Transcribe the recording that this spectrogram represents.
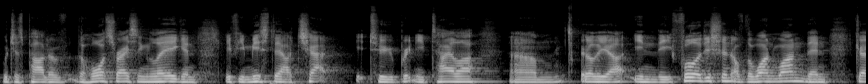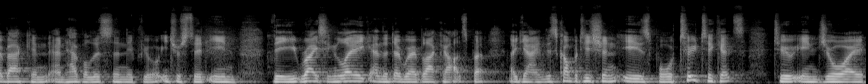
which is part of the Horse Racing League, and if you missed our chat to Brittany Taylor um, earlier in the full edition of the 1 1, then go back and, and have a listen if you're interested in the Racing League and the WA Black Hearts. But again, this competition is for two tickets to enjoy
